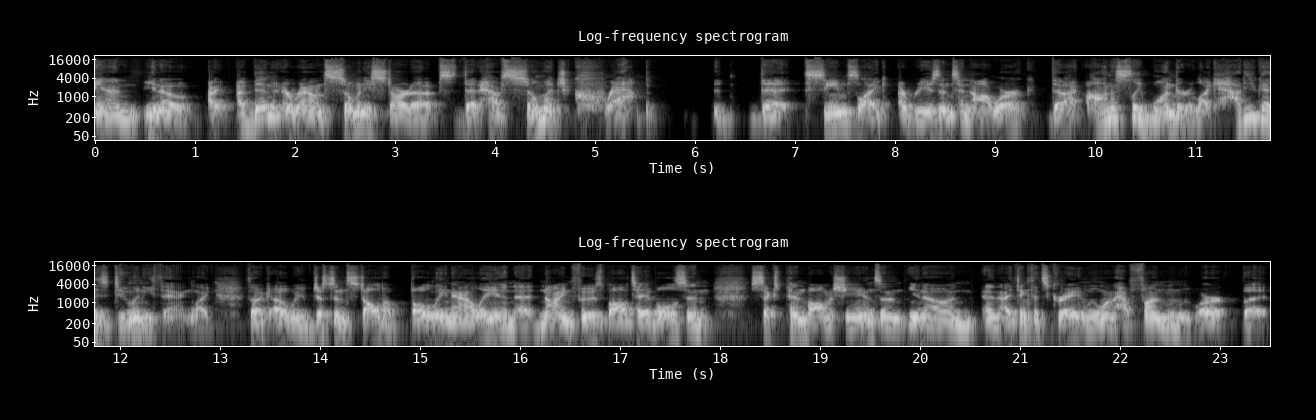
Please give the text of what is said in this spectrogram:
and, you know, I, I've been around so many startups that have so much crap that seems like a reason to not work that I honestly wonder, like, how do you guys do anything? Like, they're like, oh, we've just installed a bowling alley and uh, nine foosball tables and six pinball machines. And, you know, and, and I think that's great. And we want to have fun when we work. But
